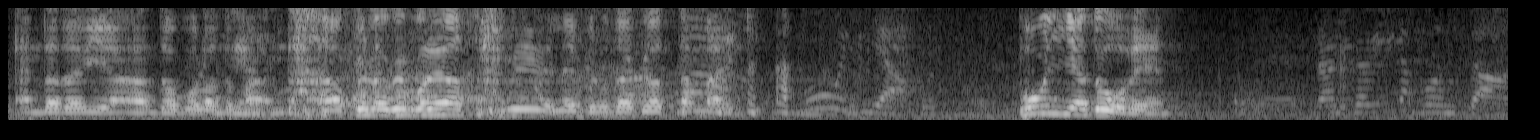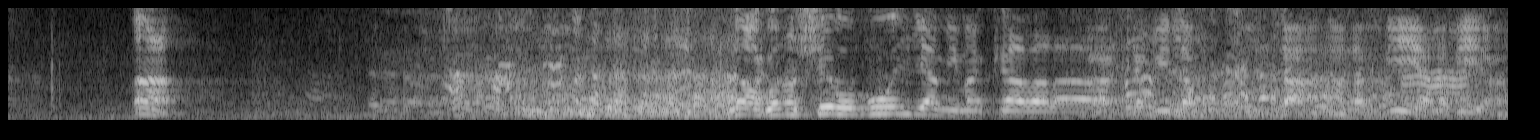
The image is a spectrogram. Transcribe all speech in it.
È andata via dopo la domanda. Quello che voleva sapere, lei è venuta a Grotta Mike. Puglia, Puglia dove? Francavilla Fontana. Ah. No, conoscevo Puglia, mi mancava la... Francavilla Fontana, la via, la via.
